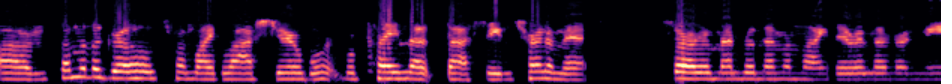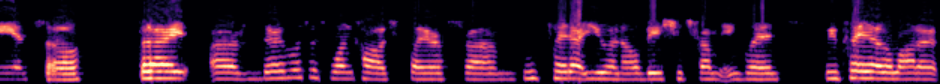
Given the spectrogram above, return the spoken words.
um, some of the girls from like last year were, were playing that, that same tournament. So I remember them and like they remembered me and so but I um there was this one college player from who played at UNLV, she's from England. We played at a lot of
